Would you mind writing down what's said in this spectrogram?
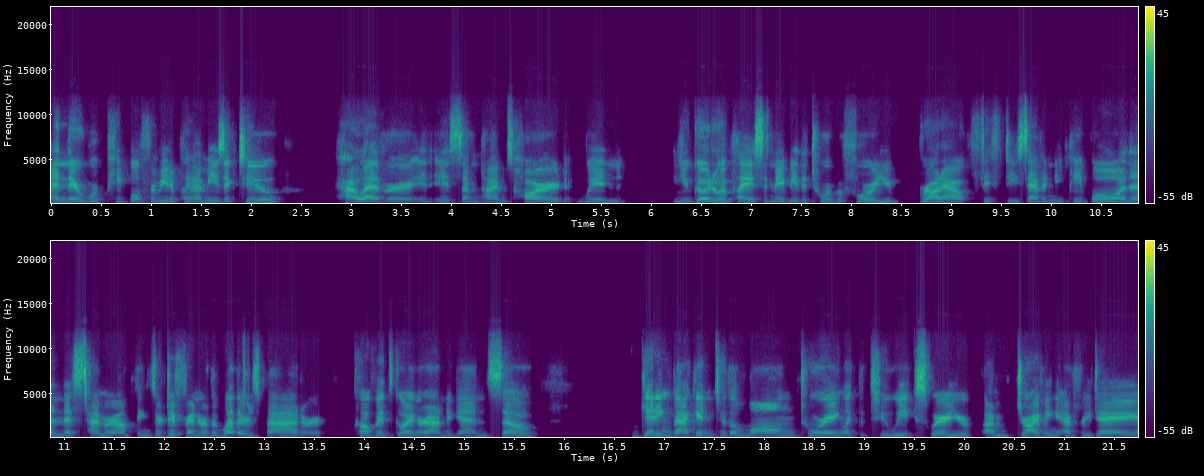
and there were people for me to play my music to. However, it is sometimes hard when you go to a place and maybe the tour before you brought out 50, 70 people, and then this time around things are different, or the weather's bad, right. or COVID's going around again. So, getting back into the long touring, like the two weeks where you're, I'm driving every day,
